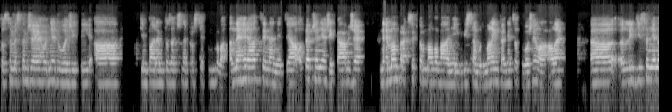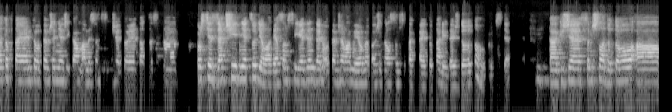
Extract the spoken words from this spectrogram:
To si myslím, že je hodně důležitý a tím pádem to začne prostě fungovat. A nehrát si na nic. Já otevřeně říkám, že nemám praxi v tom malování, i když jsem od malinka něco tvořila, ale uh, lidi se mě na to ptají, já jim to otevřeně říkám a myslím si, že to je ta cesta, prostě začít něco dělat. Já jsem si jeden den otevřela web a říkala jsem si, tak a je to tady, jdeš do toho prostě. Mhm. Takže jsem šla do toho a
